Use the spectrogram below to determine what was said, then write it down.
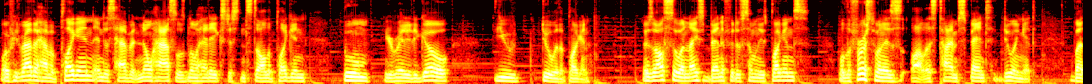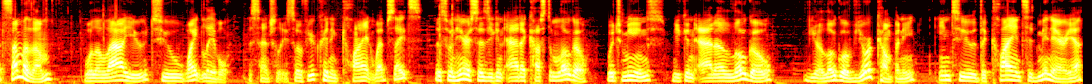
Or if you'd rather have a plugin and just have it no hassles, no headaches, just install the plugin, boom, you're ready to go, you do it with a plugin. There's also a nice benefit of some of these plugins. Well, the first one is a lot less time spent doing it, but some of them will allow you to white label essentially. So if you're creating client websites, this one here says you can add a custom logo, which means you can add a logo, your logo of your company into the client's admin area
